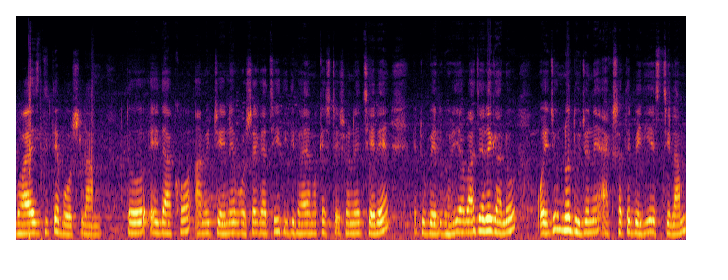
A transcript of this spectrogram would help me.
ভয়েস দিতে বসলাম। তো এই দেখো, আমি ট্রেনে বসে গেছি। দিদিভাই আমাকে স্টেশনে ছেড়ে একটু বেলঘরিয়া বাজারে গেল। ওই জন্য দুজনে একসাথে বেরিয়ে এসেছিলাম।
